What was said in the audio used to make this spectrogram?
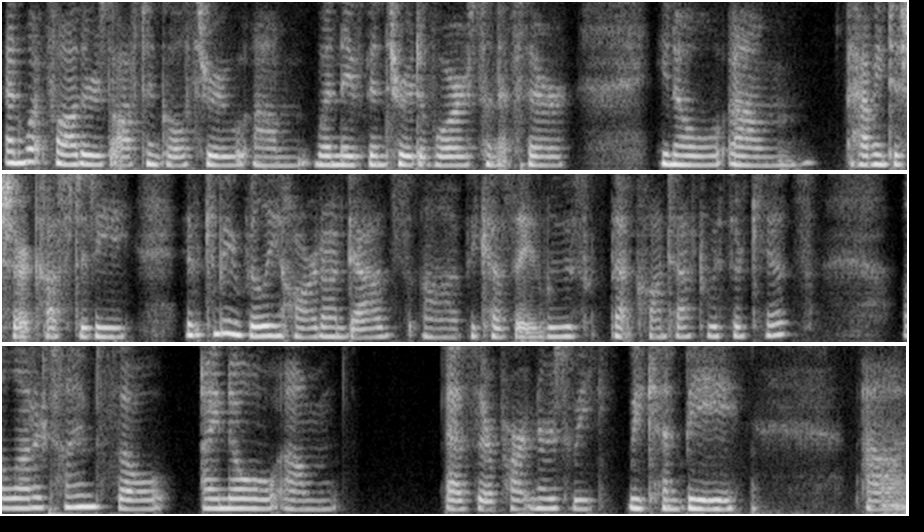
and what fathers often go through um, when they've been through a divorce and if they're you know um, having to share custody, it can be really hard on dads uh, because they lose that contact with their kids a lot of times. So I know um, as their partners, we we can be uh,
